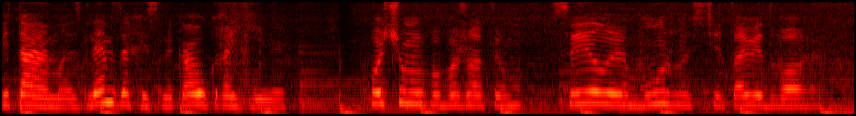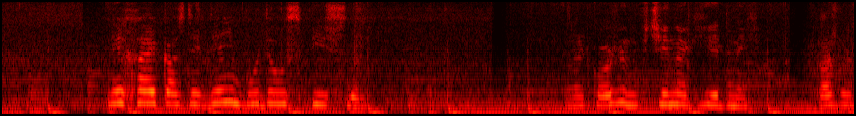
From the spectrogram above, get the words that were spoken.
Вітаємо з Днем захисника України. Хочемо побажати сили, мужності та відваги. Нехай кожен день буде успішним, Кожен вчинок гідний. кожне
